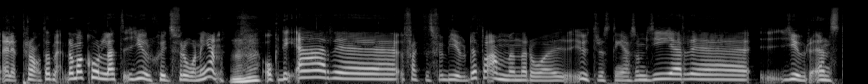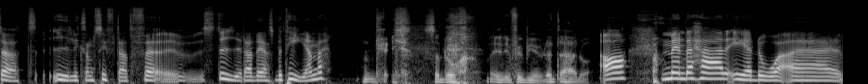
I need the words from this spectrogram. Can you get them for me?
eller pratat med, de har kollat djurskyddsförordningen. Mhm. Och det är faktiskt förbjudet att använda då utrustningar som ger djur en stöt i liksom syfte att för, styra deras beteende. Okej, så då är det förbjudet det här då? Ja, men det här är då, eh,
